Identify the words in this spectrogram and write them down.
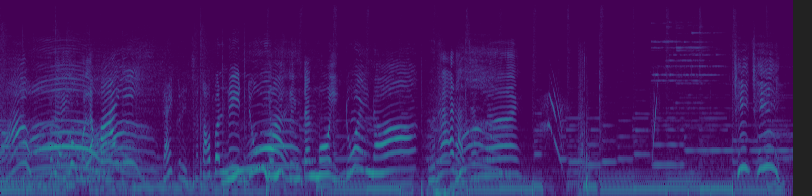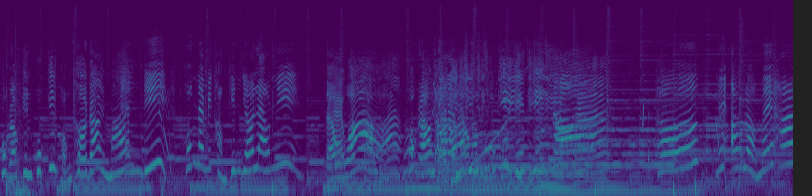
ว้าวขนมลูกผลไม้นี่ ได้กลิ่นสตรอเบอรี่ด้วยยังมีกลิ่นแตงโมอีกด้วยนะดูน่าอร่อยจังเลย เรากินคุกกี้ของเธอได้ไหม แอนดี้พวกนายมีของกินเยอะแล้วนี่ แต่ว่าพวกเราอยากลองชิมคุกกี้จริงๆนะเธอไม่เอาหรอไม่ให้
